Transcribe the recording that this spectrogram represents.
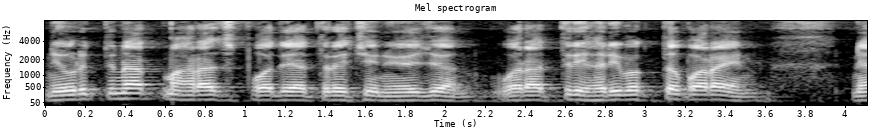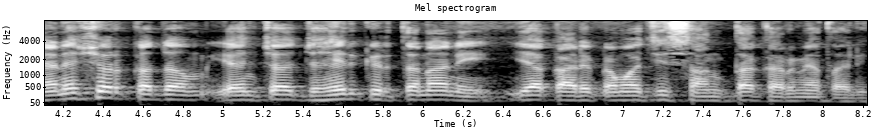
निवृत्तीनाथ महाराज पदयात्रेचे नियोजन व रात्री हरिभक्तपरायण ज्ञानेश्वर कदम यांच्या जाहीर कीर्तनाने या कार्यक्रमाची सांगता करण्यात आली.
